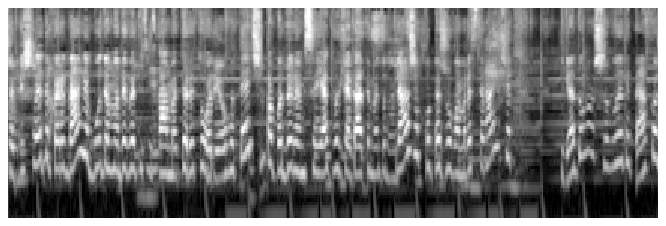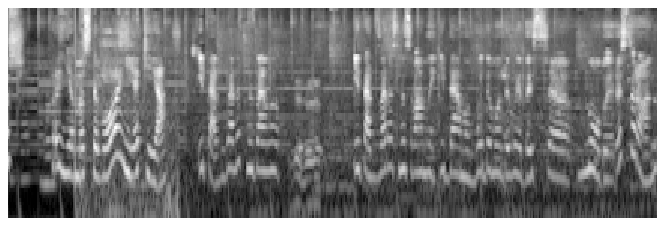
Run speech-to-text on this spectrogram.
Що, пішли тепер далі. Будемо дивитися з вами територію готельчика. Подивимося, як виглядатиме тут пляж. Покажу вам ресторанчик. Я думаю, що ви також приємно здивовані, як і я. І так, зараз ми з вами і так, зараз ми з вами йдемо, будемо дивитись е, новий ресторан,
